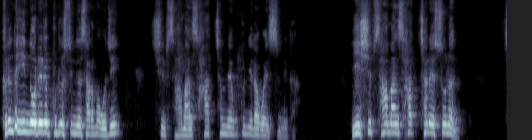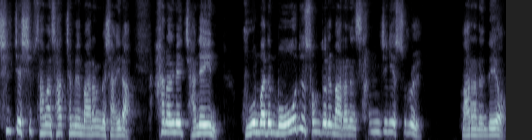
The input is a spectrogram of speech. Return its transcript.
그런데 이 노래를 부를 수 있는 사람은 오직 14만 4천 명뿐이라고 했습니다. 이 14만 4천의 수는 실제 14만 4천을 말하는 것이 아니라 하나님의 자녀인 구원받은 모든 성도를 말하는 상징의 수를 말하는데요.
